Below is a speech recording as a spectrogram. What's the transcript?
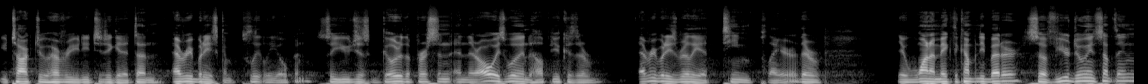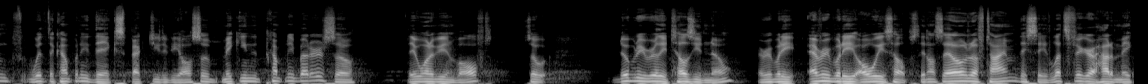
you talk to whoever you need to to get it done. Everybody's completely open, so you just go to the person, and they're always willing to help you because they're everybody's really a team player. They're they want to make the company better. So if you're doing something with the company, they expect you to be also making the company better. So they want to be involved. So nobody really tells you no. Everybody everybody always helps. They don't say I don't have enough time. They say let's figure out how to make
